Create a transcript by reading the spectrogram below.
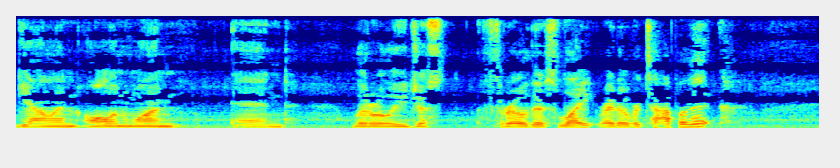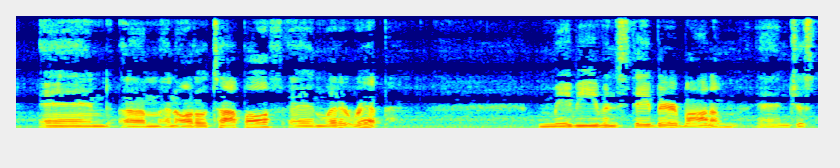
gallon all-in-one, and literally just throw this light right over top of it, and um, an auto top off, and let it rip. Maybe even stay bare bottom, and just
